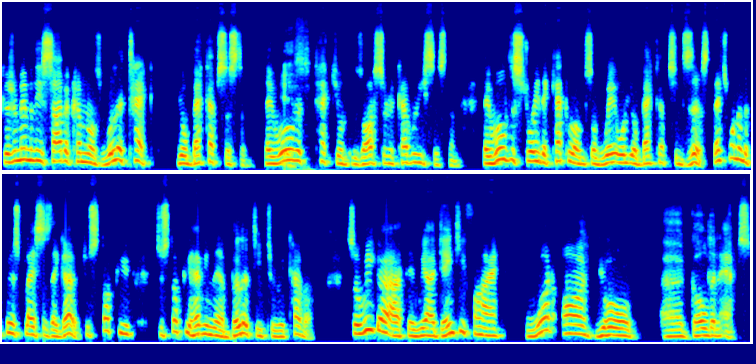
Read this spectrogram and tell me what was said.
Because remember, these cyber criminals will attack your backup system. They will yes. attack your disaster recovery system. They will destroy the catalogs of where all your backups exist. That's one of the first places they go to stop you to stop you having the ability to recover. So we go out there, we identify what are your uh, golden apps.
